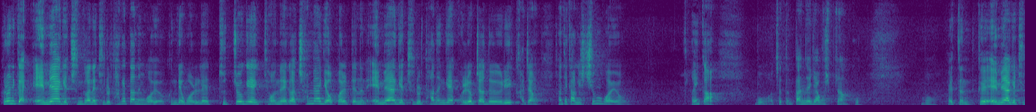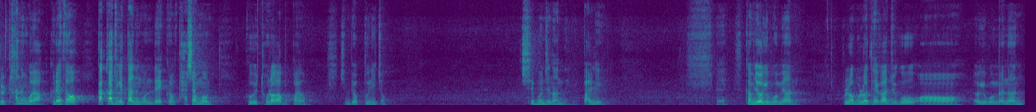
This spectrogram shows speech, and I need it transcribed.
그러니까 애매하게 중간에 줄을 타겠다는 거예요. 근데 원래 두 쪽의 견해가 첨예하게 엇갈 때는 애매하게 줄을 타는 게 권력자들이 가장 선택하기 쉬운 거예요. 그러니까 뭐 어쨌든 딴 얘기 하고 싶지 않고 뭐 하여튼 그 애매하게 줄을 타는 거야. 그래서 깎아주겠다는 건데 그럼 다시 한번 그 돌아가 볼까요? 지금 몇 분이죠? 7분 지났네. 빨리. 네. 그럼 여기 보면 블러블러 돼가지고 어 여기 보면은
